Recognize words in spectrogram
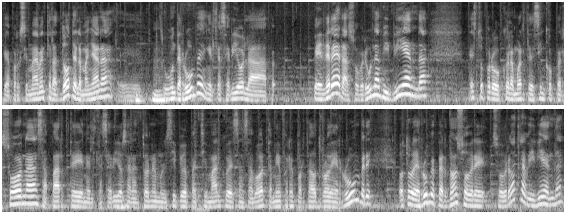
que aproximadamente a las 2 de la mañana eh, hubo un derrumbe en el caserío La Pedrera sobre una vivienda. Esto provocó la muerte de cinco personas. Aparte, en el caserío San Antonio, en el municipio de Panchimalco de San Salvador, también fue reportado otro derrumbe, otro derrumbe, perdón, sobre, sobre otra vivienda,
